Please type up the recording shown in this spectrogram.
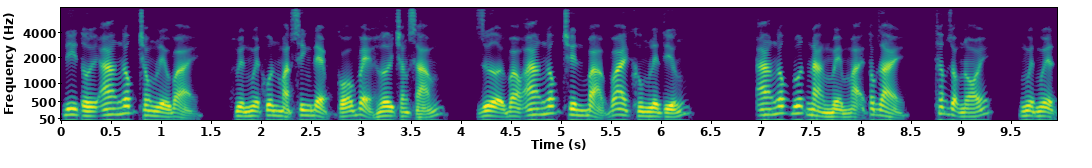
đi tới A ngốc trong lều vải, huyền Nguyệt khuôn mặt xinh đẹp có vẻ hơi trắng xám, dựa vào A ngốc trên bả vai không lên tiếng. A ngốc vuốt nàng mềm mại tóc dài, thấp giọng nói, Nguyệt Nguyệt,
